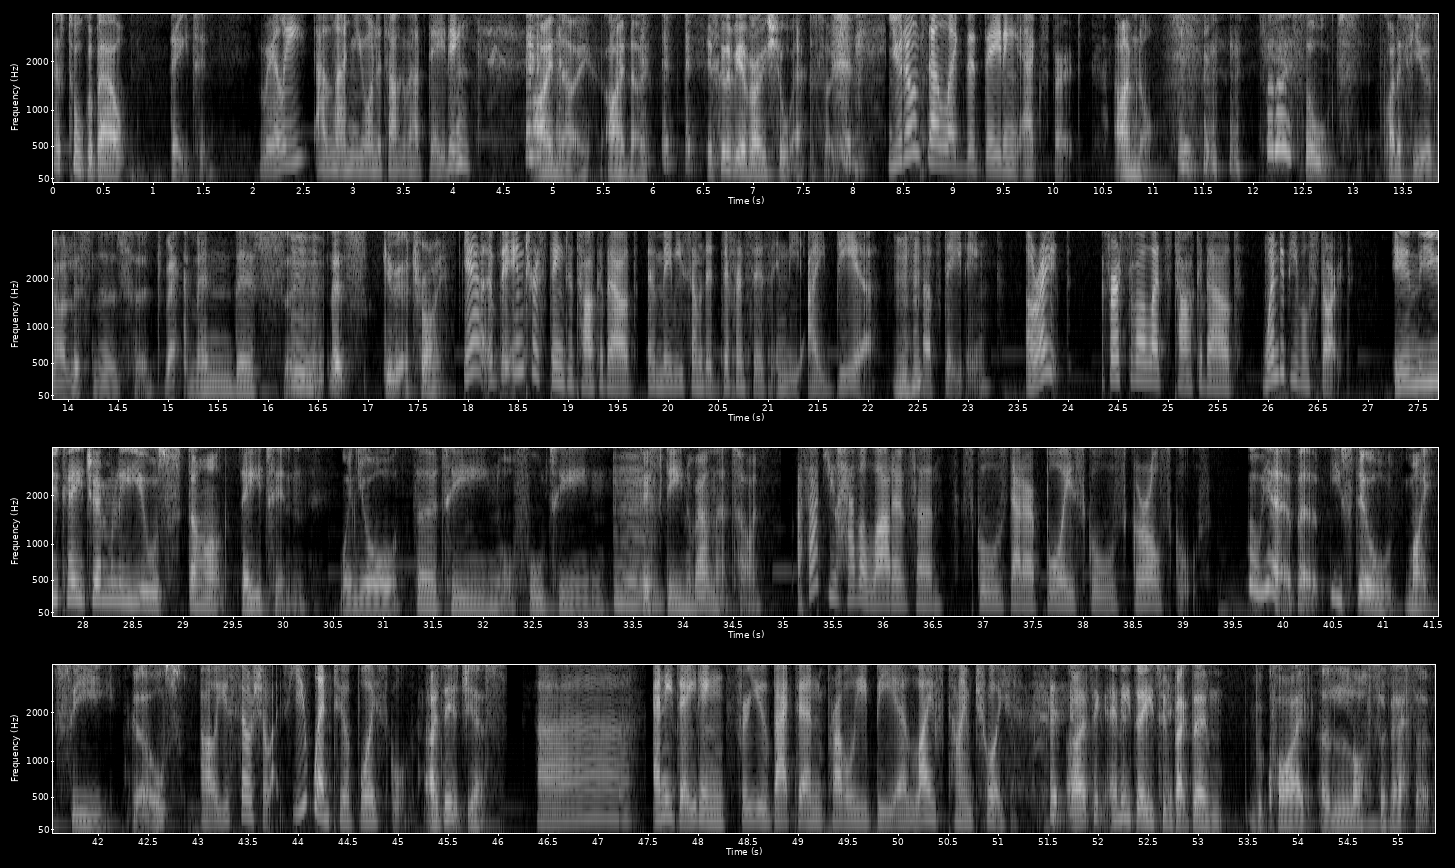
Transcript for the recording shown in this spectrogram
Let's talk about dating. Really, Alan? You want to talk about dating? I know, I know. It's going to be a very short episode. You don't sound like the dating expert. I'm not. but I thought quite a few of our listeners had recommend this. and Let's give it a try. Yeah, it'd be interesting to talk about uh, maybe some of the differences in the idea of dating. All right. First of all, let's talk about when do people start? In the UK, generally, you will start dating when you're 13 or 14, 15, around that time. I thought you have a lot of um, schools that are boys' schools, girls' schools. Well, yeah, but you still might see girls. Oh, you socialize. You went to a boys' school. I did, yes. Ah. Any dating for you back then probably be a lifetime choice. I think any dating back then required a lot of effort.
